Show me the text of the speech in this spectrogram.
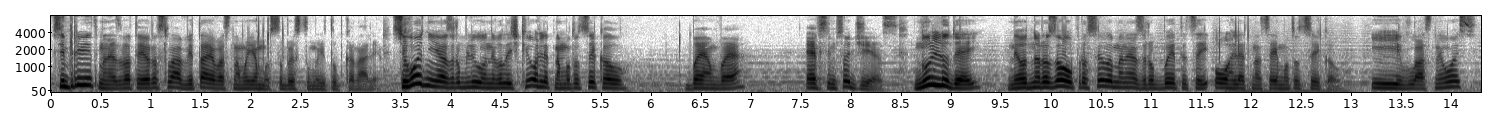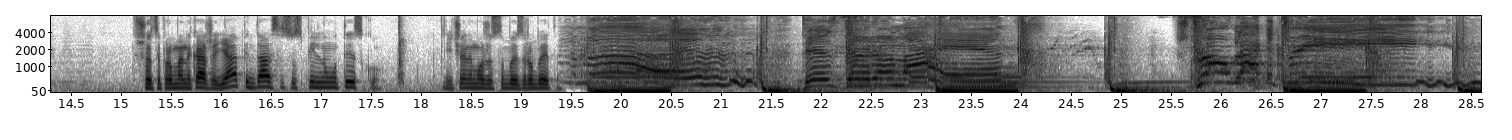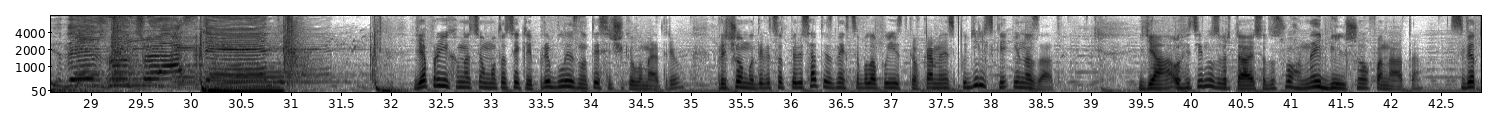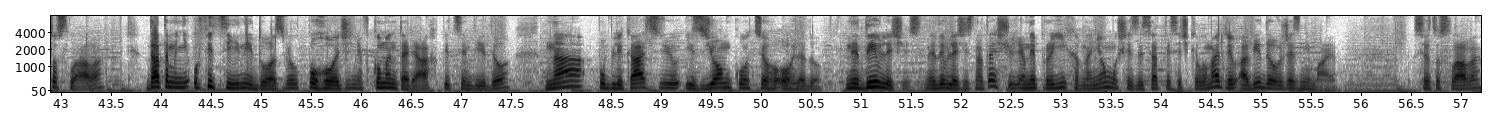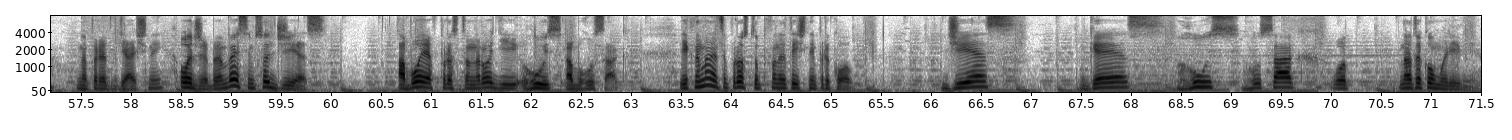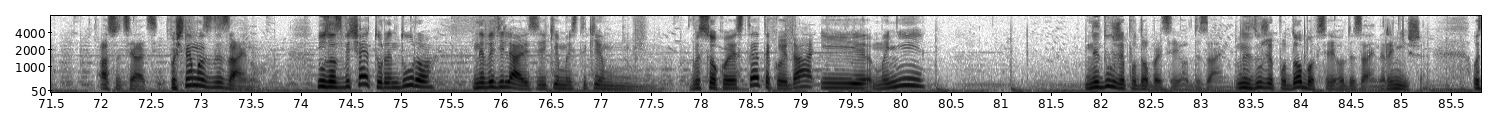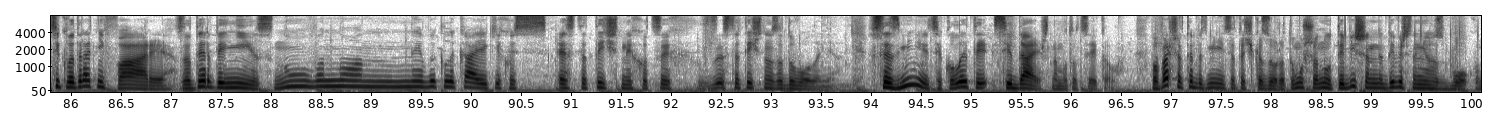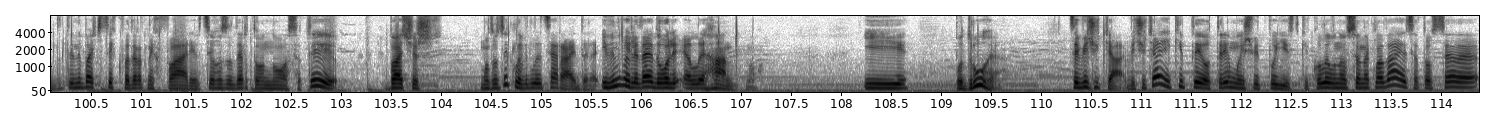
Всім привіт! Мене звати Ярослав. Вітаю вас на моєму особистому youtube каналі. Сьогодні я зроблю невеличкий огляд на мотоцикл BMW F700 GS. Нуль людей неодноразово просили мене зробити цей огляд на цей мотоцикл. І, власне, ось що це про мене каже: я піддався суспільному тиску. Нічого не можу з собою зробити. Я проїхав на цьому мотоциклі приблизно тисячу кілометрів, причому 950 із них це була поїздка в Кам'янець-Подільський і назад. Я офіційно звертаюся до свого найбільшого фаната Святослава дати мені офіційний дозвіл погодження в коментарях під цим відео на публікацію і зйомку цього огляду, не дивлячись, не дивлячись на те, що я не проїхав на ньому 60 тисяч кілометрів, а відео вже знімаю. Святославе, наперед вдячний. Отже, BMW 700 GS або як в простонароді гусь або гусак. Як на мене, це просто фонетичний прикол. GS, GS, гусь, гусак от на такому рівні асоціації. Почнемо з дизайну. Ну, зазвичай турендуро не виділяються якимось таким високою естетикою, да? і мені не дуже подобається його дизайн. Не дуже подобався його дизайн раніше. Оці квадратні фари, задертий ніс, ну воно не викликає якихось естетичних оцих естетичного задоволення. Все змінюється, коли ти сідаєш на мотоцикл. По-перше, в тебе змінюється точка зору, тому що ну, ти більше не дивишся на нього збоку, ти не бачиш цих квадратних фарів, цього задертого носа. Ти бачиш мотоцикл від лиця райдера, і він виглядає доволі елегантно. І по-друге, це відчуття. Відчуття, які ти отримуєш від поїздки. Коли воно все накладається, то все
